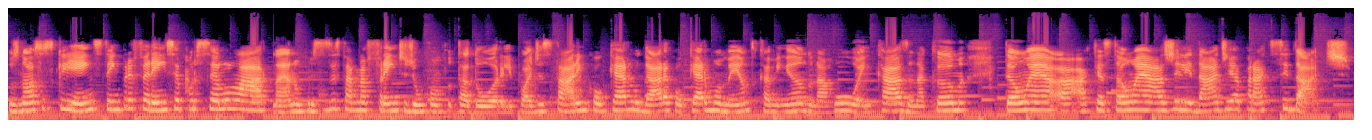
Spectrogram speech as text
Os nossos clientes têm preferência por celular, né? Não precisa estar na frente de um computador, ele pode estar em qualquer lugar a qualquer momento, caminhando na rua, em casa, na cama. Então é a questão é a agilidade e a praticidade.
